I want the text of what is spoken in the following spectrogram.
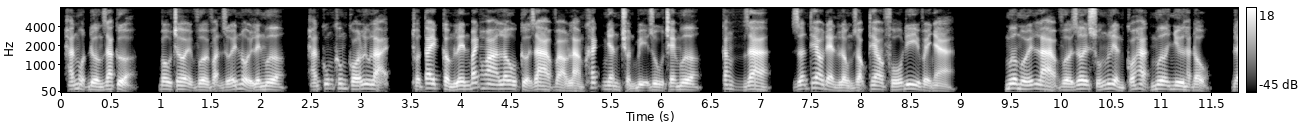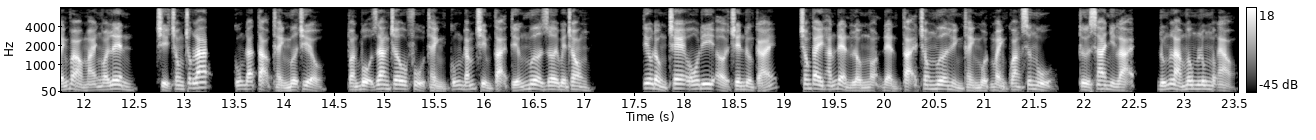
Hắn một đường ra cửa, bầu trời vừa vặn dưới nổi lên mưa, hắn cũng không có lưu lại, thuận tay cầm lên bách hoa lâu cửa ra vào làm khách nhân chuẩn bị dù che mưa, căng ra, dẫn theo đèn lồng dọc theo phố đi về nhà mưa mới là vừa rơi xuống liền có hạt mưa như hạt đậu, đánh vào mái ngói lên, chỉ trong chốc lát, cũng đã tạo thành mưa chiều, toàn bộ giang châu phủ thành cũng đắm chìm tại tiếng mưa rơi bên trong. Tiêu đồng che ô đi ở trên đường cái, trong tay hắn đèn lồng ngọn đèn tại trong mưa hình thành một mảnh quang sương mù, từ xa nhìn lại, đúng là mông lung mộng ảo,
